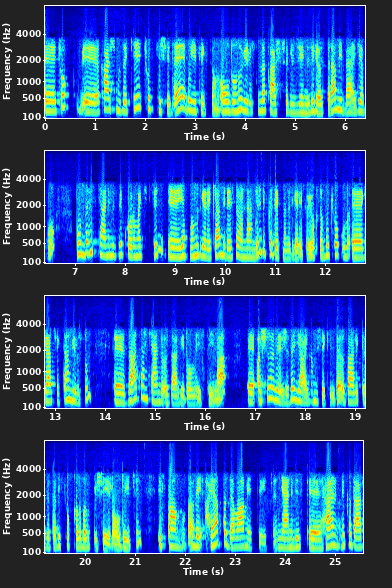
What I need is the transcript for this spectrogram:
E, çok e, karşımızdaki çok kişide bu enfeksiyon olduğunu virüsünle karşılaşabileceğimizi gösteren bir belge bu. Bunda biz kendimizi korumak için e, yapmamız gereken bireysel önlemleri dikkat etmemiz gerekiyor. Yoksa bu çok e, gerçekten virüsün e, zaten kendi özelliği dolayısıyla e, aşırı derecede yaygın bir şekilde özellikle de tabii çok kalabalık bir şehir olduğu için İstanbul'da ve hayatta devam ettiği için yani biz e, her ne kadar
